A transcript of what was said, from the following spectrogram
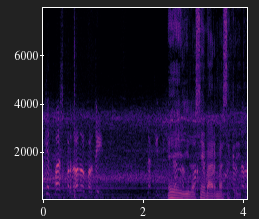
Aquest pas perdran el partit. Ell i la seva arma secreta.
